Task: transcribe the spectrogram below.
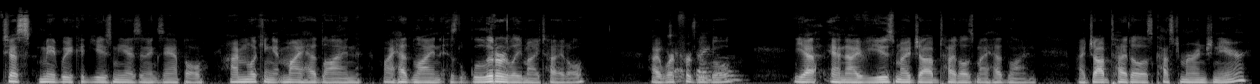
just maybe we could use me as an example. I'm looking at my headline. My headline is literally my title. I work for title. Google. Yeah, and I've used my job title as my headline. My job title is customer engineer,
